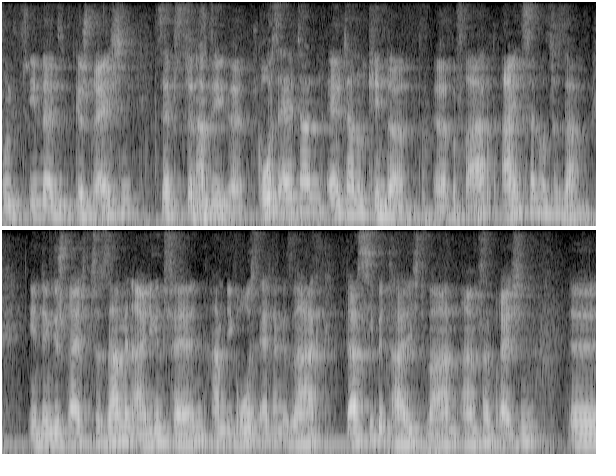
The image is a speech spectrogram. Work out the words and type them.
und in den Gesprächen, selbst dann haben sie äh, Großeltern, Eltern und Kinder äh, befragt, einzeln und zusammen. In den Gesprächen zusammen in einigen Fällen haben die Großeltern gesagt, dass sie beteiligt waren an Verbrechen, äh,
